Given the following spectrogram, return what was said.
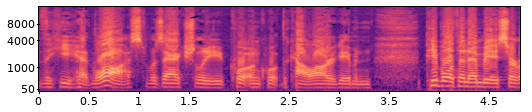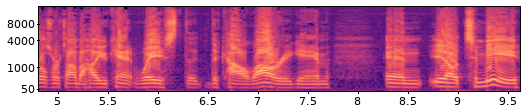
that he had lost was actually quote unquote the Kyle Lowry game, and people within NBA circles were talking about how you can't waste the the Kyle Lowry game, and you know to me,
